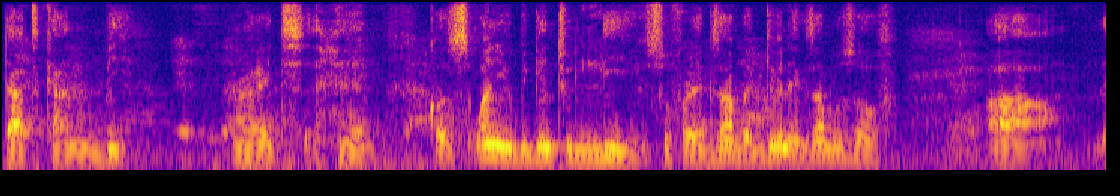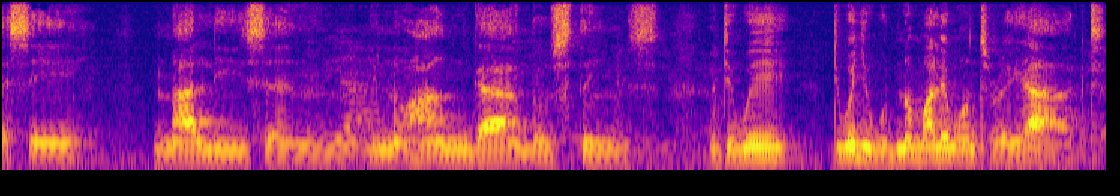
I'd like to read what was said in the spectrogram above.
that can be, right? Because when you begin to live, so for example, giving examples of, uh, let's say, malice and you know anger and those things, with the way the way you would normally want to react,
